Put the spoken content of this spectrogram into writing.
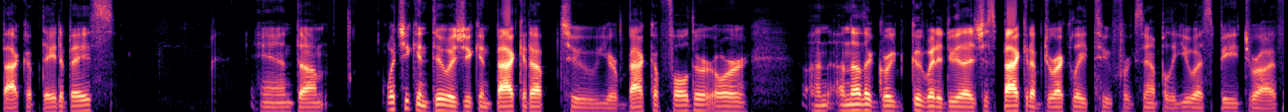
Backup Database. And um, what you can do is you can back it up to your backup folder or an another good, good way to do that is just back it up directly to, for example, a USB drive.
